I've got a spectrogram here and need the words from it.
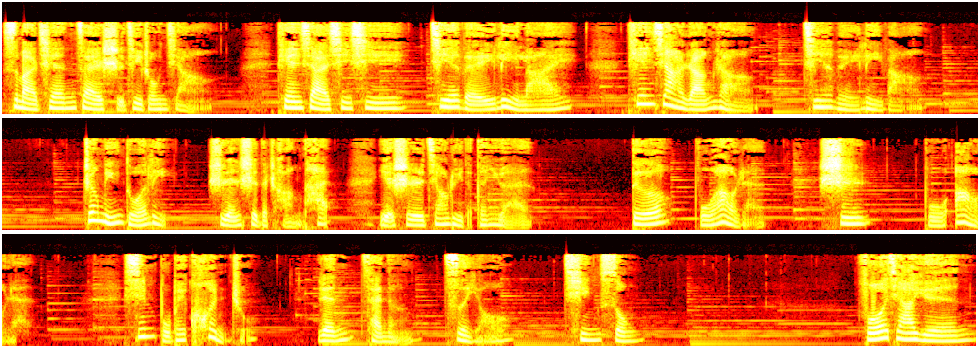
司马迁在《史记》中讲：“天下熙熙，皆为利来；天下攘攘，皆为利往。”争名夺利是人世的常态，也是焦虑的根源。得不傲然，失不傲然，心不被困住，人才能。自由，轻松。佛家云：“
